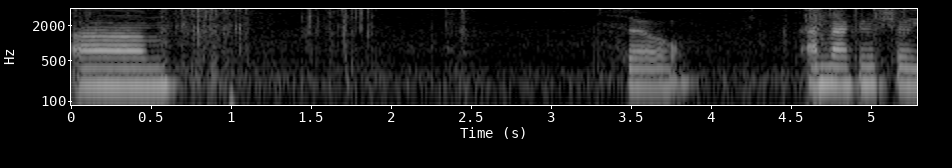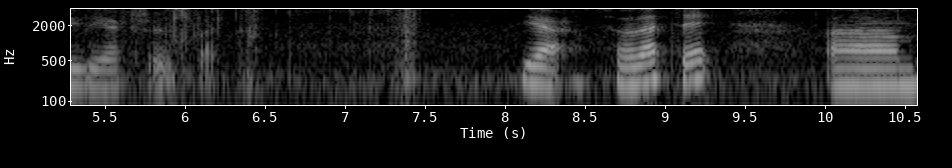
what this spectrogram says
Um, so I'm not going to show you the extras, but yeah, so that's it. Um,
